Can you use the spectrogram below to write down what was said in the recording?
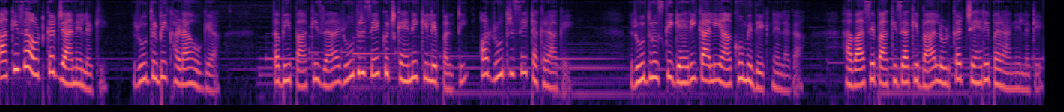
पाकिजा उठकर जाने लगी। रुद्र भी खड़ा हो गया। तभी पाकिजा रुद्र से कुछ कहने के लिए पलटी और रुद्र से टकरा गई। रुद्र उसकी गहरी काली आँखों में देखने लगा। हवा से पाकिजा के बाल उड़कर चेहरे पर आने लगे।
